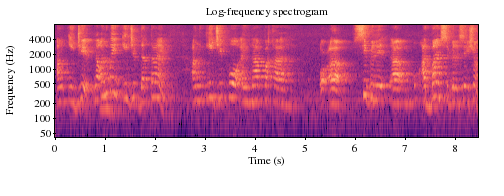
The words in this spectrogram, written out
ang Egypt. Now, ano ba yung Egypt that time? Ang Egypt po ay napaka or uh, civili, uh, advanced civilization.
